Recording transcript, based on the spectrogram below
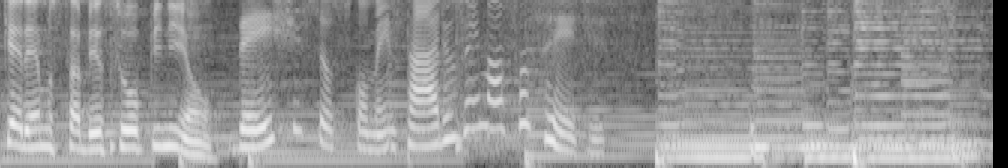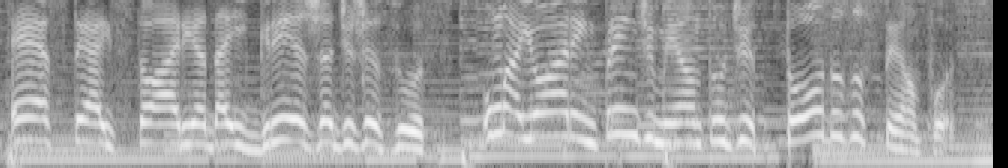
Queremos saber sua opinião. Deixe seus comentários em nossas redes. Esta é a história da Igreja de Jesus, o maior empreendimento de todos os tempos.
